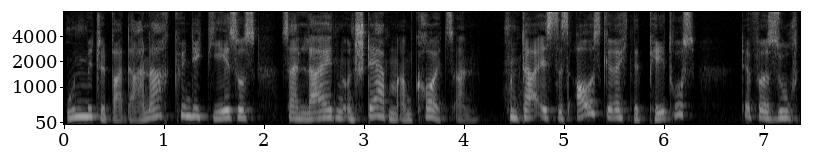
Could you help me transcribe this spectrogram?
Unmittelbar danach kündigt Jesus sein Leiden und Sterben am Kreuz an. Und da ist es ausgerechnet Petrus, der versucht,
